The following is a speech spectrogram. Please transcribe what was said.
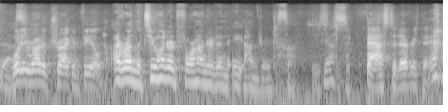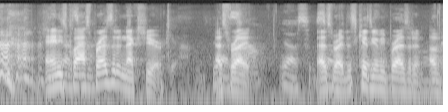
Yes. What do you run at track and field? I run the 200, 400, and 800. So yes, Fast at everything. And he's class president next year. That's Yes. right. Wow. yes. That's so- right. This kid's gonna be president of,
